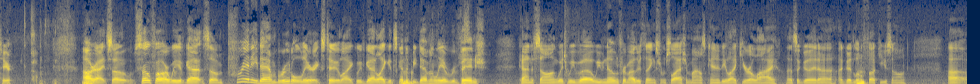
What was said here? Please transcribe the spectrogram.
Pause here. All right, so so far we have got some pretty damn brutal lyrics too. Like we've got like it's going to be definitely a revenge kind of song, which we've uh, we've known from other things from Slash and Myles Kennedy, like "You're a Lie." That's a good uh, a good little fuck you song. Uh,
